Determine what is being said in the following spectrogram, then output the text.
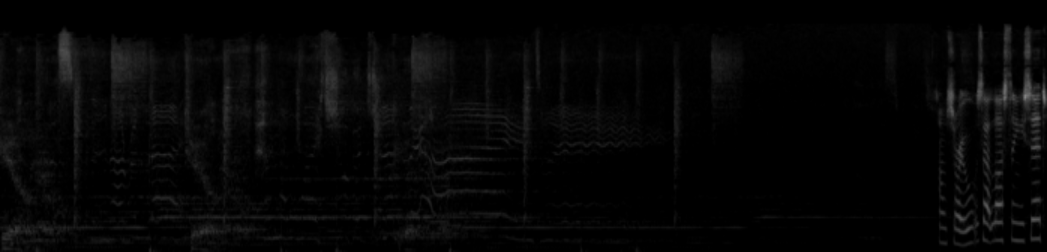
Kill. Kill. I'm sorry, what was that last thing you said?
